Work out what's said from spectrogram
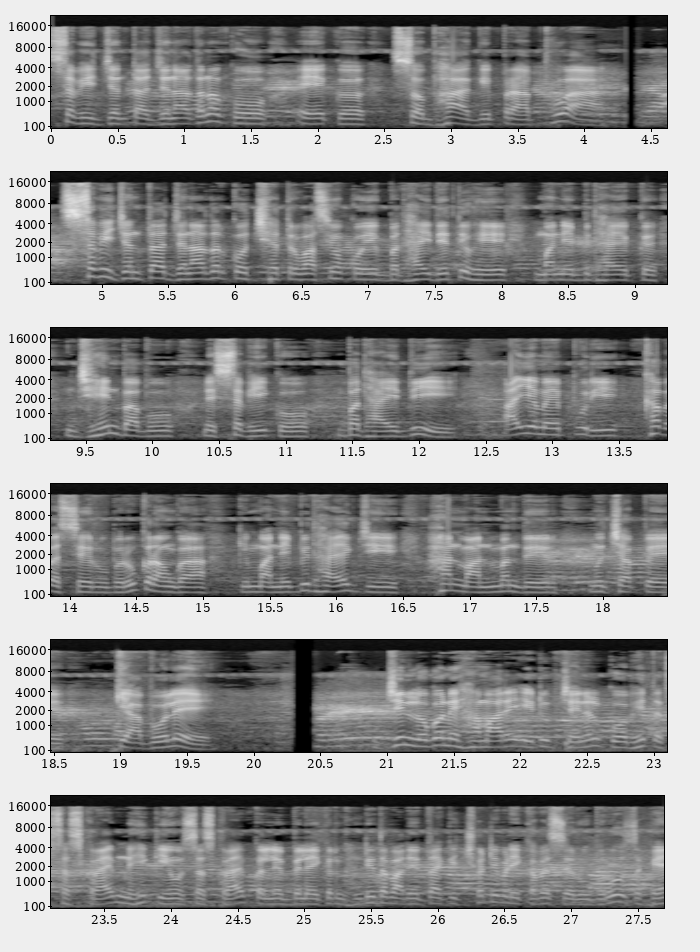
सभी जनता जनार्दनों को एक सौभाग्य प्राप्त हुआ। सभी जनता जनार्दन को क्षेत्रवासियों को एक बधाई देते हुए मान्य विधायक झीन बाबू ने सभी को बधाई दी। आइए मैं पूरी खबर से रूबरू कराऊँगा कि मान्य विधायक जी हनुमान मंदिर मुझा पे क्या बोले? जिन लोगों ने हमारे YouTube चैनल को अभी तक सब्सक्राइब नहीं किए हो सब्सक्राइब कर लें बेल आइकन घंटी दबा दें ताकि छोटी बड़ी खबर से रूबरू हो सकें।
